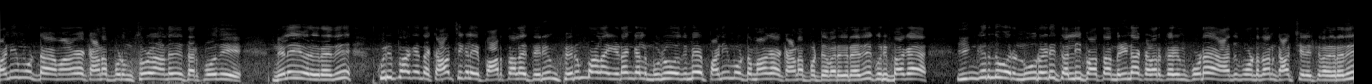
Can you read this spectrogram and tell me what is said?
பனிமூட்டமாக காணப்படும் சூழலானது தற்போது நிலவி வருகிறது. குறிப்பாக இந்த காட்சிகளை பார்த்தாலே தெரியும் பெரும்பாலான இடங்கள் முழுவதுமே பனிமூட்டமாக காணப்பட்டு வருகிறது. குறிப்பாக இங்கிருந்து ஒரு நூறு அடி தள்ளி பார்த்தா மெரினா கடற்கரையும் கூட அது போன்றுதான் காட்சியளித்து வருகிறது.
